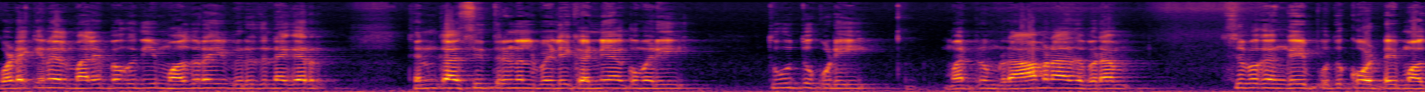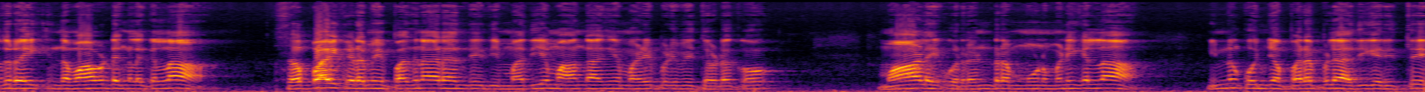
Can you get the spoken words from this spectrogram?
கொடைக்கானல் மலைப்பகுதி மதுரை விருதுநகர் தென்காசி திருநெல்வேலி கன்னியாகுமரி தூத்துக்குடி மற்றும் ராமநாதபுரம் சிவகங்கை புதுக்கோட்டை மதுரை இந்த மாவட்டங்களுக்கெல்லாம் செவ்வாய்க்கிழமை பதினாறாம் தேதி மதியம் ஆங்காங்கே மழைப்பொழிவை தொடக்கும். மாலை ஒரு ரெண்டரை மூணு மணிக்கெல்லாம் இன்னும் கொஞ்சம் பரப்பில் அதிகரித்து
